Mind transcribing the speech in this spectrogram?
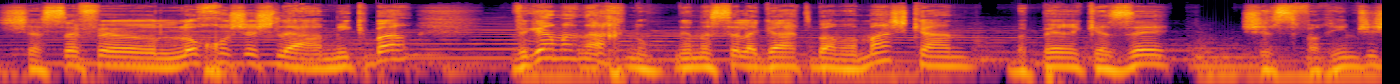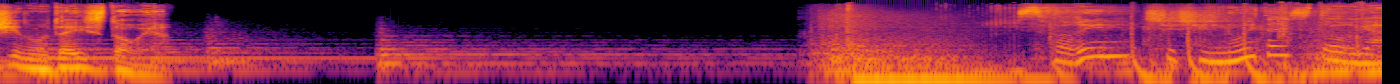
שהספר לא חושש להעמיק בה, וגם אנחנו ננסה לגעת בה ממש כאן, בפרק הזה של ספרים ששינו את ההיסטוריה. ספרים ששינו את ההיסטוריה.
